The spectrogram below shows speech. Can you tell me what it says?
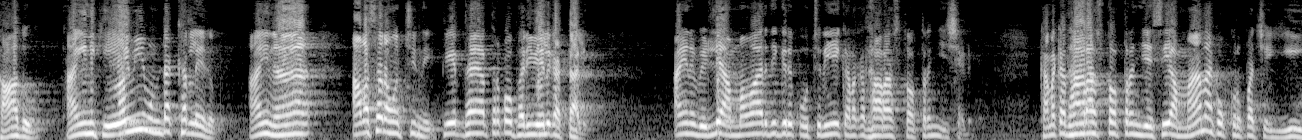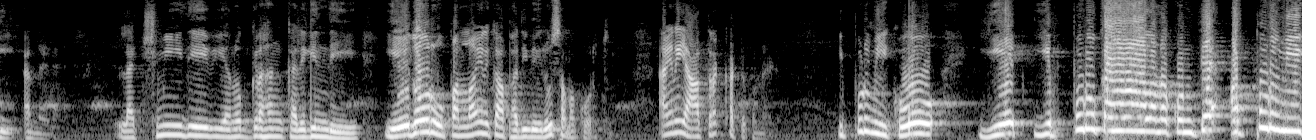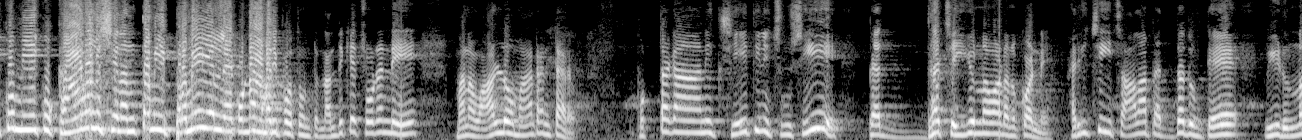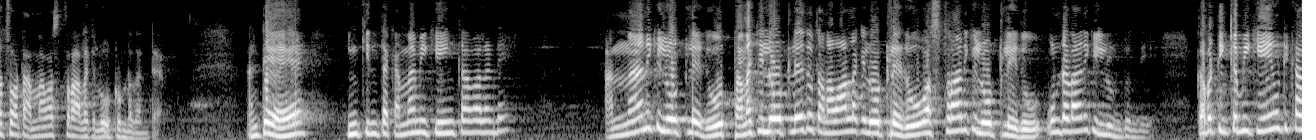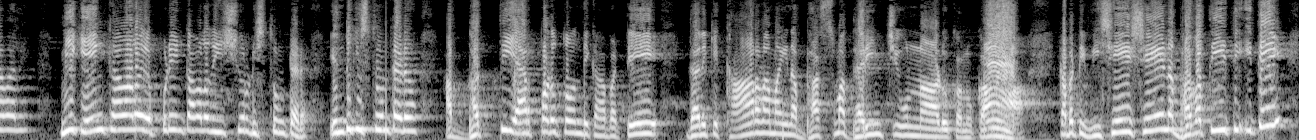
కాదు. ఆయనకి ఏమీ ఉండక్కర్లేదు. ఆయన అవసరం వచ్చింది. తీర్థయాత్రకో పదివేలు కట్టాలి. ఆయన వెళ్ళి అమ్మవారి దగ్గర కూర్చుని కనకధారా స్తోత్రం చేశాడు. కనకధారా స్తోత్రం చేసి అమ్మా నాకు కృప చెయ్యి అన్నాడు. లక్ష్మీదేవి అనుగ్రహం కలిగింది. ఏదో రూపంలో ఆయనకు ఆ పదివేలు సమకూరుతుంది. ఆయన యాత్ర కట్టుకున్నాడు. ఇప్పుడు మీకు ఏ ఎప్పుడు కావాలనుకుంటే అప్పుడు మీకు మీకు కావలసినంత మీ ప్రమేయం లేకుండా అమరిపోతుంటుంది. అందుకే చూడండి మన వాళ్ళు మాట అంటారు. పుట్టగాని చేతిని చూసి పెద్ద చెయ్యున్నవాడు అనుకోండి అరిచి చాలా పెద్దది ఉంటే వీడున్న చోట అన్నవస్త్రాలకి లోటు ఉండదంటారు అంటే ఇంకింతకన్నా మీకు ఏం కావాలండి? అన్నానికి లోట్లేదు తనకి లోట్లేదు తన వాళ్ళకి లోట్లేదు వస్త్రానికి లోట్లేదు ఉండడానికి ఇల్లు ఉంటుంది కాబట్టి ఇంకా మీకు ఏమిటి కావాలి? మీకేం కావాలో ఎప్పుడేం కావాలో ఈశ్వరుడు ఇస్తుంటాడు. ఎందుకు ఇస్తుంటాడు? ఆ భక్తి ఏర్పడుతోంది కాబట్టి దానికి కారణమైన భస్మ ధరించి ఉన్నాడు కనుక. కాబట్టి విశేషేణ భవతీతి ఇది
